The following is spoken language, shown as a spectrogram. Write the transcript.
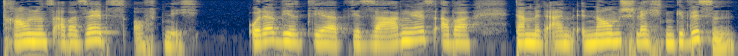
trauen uns aber selbst oft nicht. Oder wir, wir, wir sagen es, aber dann mit einem enorm schlechten Gewissen.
